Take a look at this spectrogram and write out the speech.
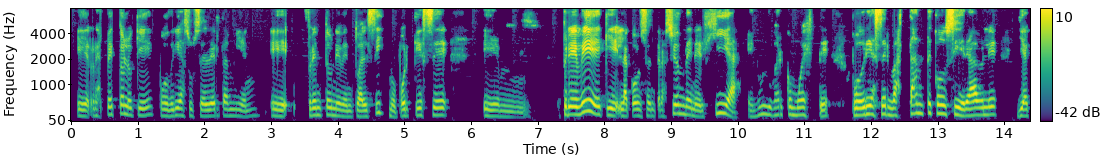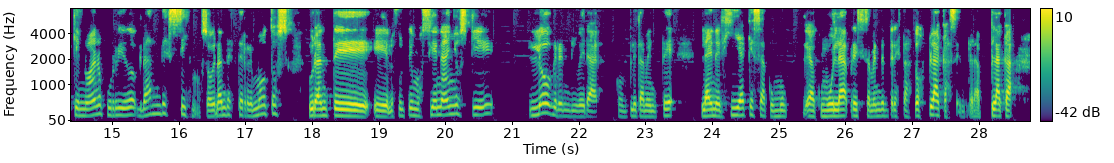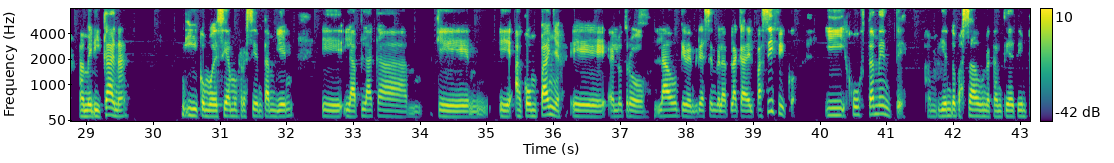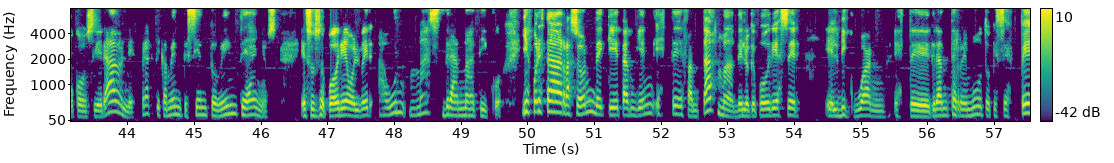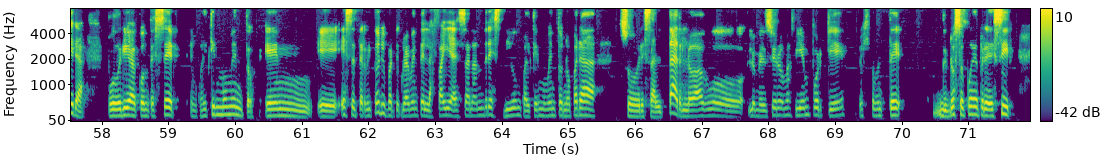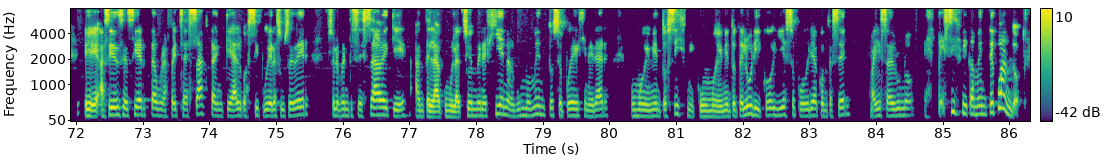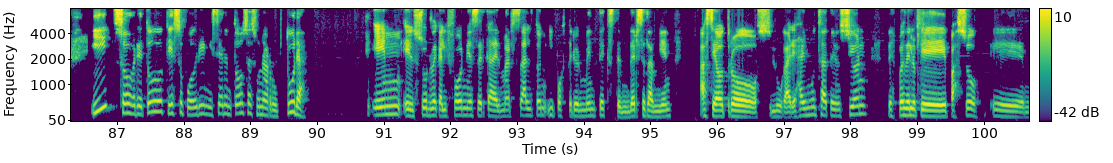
eh, respecto a lo que podría suceder también frente a un eventual sismo, porque se Em, prevé que la concentración de energía en un lugar como este podría ser bastante considerable ya que no han ocurrido grandes sismos o grandes terremotos durante eh, los últimos 100 años que logren liberar completamente la energía que se acumula precisamente entre estas dos placas, entre la placa americana y, como decíamos recién también, eh, la placa que eh, acompaña eh, el otro lado que vendría siendo la placa del Pacífico. Y justamente, habiendo pasado una cantidad de tiempo considerable, prácticamente 120 años, eso se podría volver aún más dramático. Y es por esta razón de que también este fantasma de lo que podría ser el Big One, este gran terremoto que se espera podría acontecer en cualquier momento en eh, ese territorio, particularmente en la falla de San Andrés, digo en cualquier momento no para sobresaltar, lo hago, lo menciono más bien porque lógicamente no se puede predecir eh, a ciencia cierta una fecha exacta en que algo así pudiera suceder, solamente se sabe que ante la acumulación de energía en algún momento se puede generar un movimiento sísmico, un movimiento telúrico y eso podría acontecer vaya a saber uno específicamente cuándo. Y sobre todo que eso podría iniciar entonces una ruptura en el sur de California, cerca del mar Salton, y posteriormente extenderse también hacia otros lugares. Hay mucha atención después de lo que pasó eh,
